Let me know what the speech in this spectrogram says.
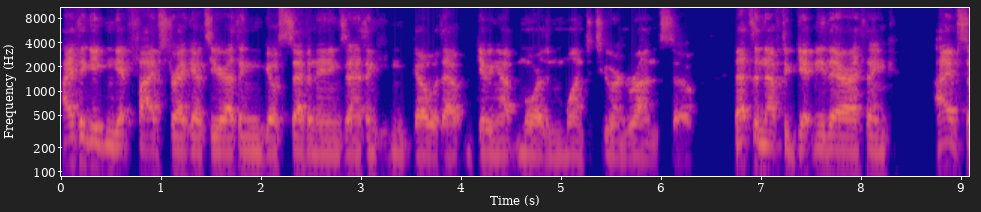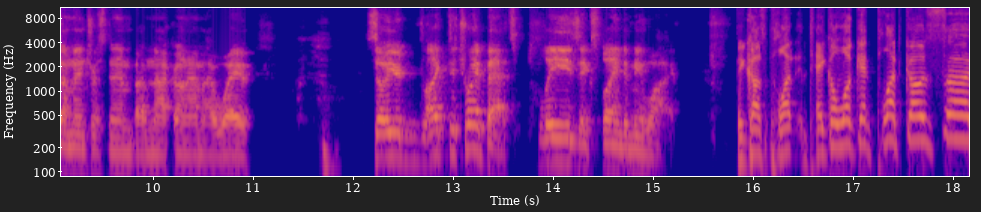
I think he can get five strikeouts here. I think he can go seven innings, and I think he can go without giving up more than one to two earned runs. So that's enough to get me there. I think I have some interest in him, but I'm not going out of my way. So you're like Detroit bats. Please explain to me why. Because Plut, take a look at Plutko's uh,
